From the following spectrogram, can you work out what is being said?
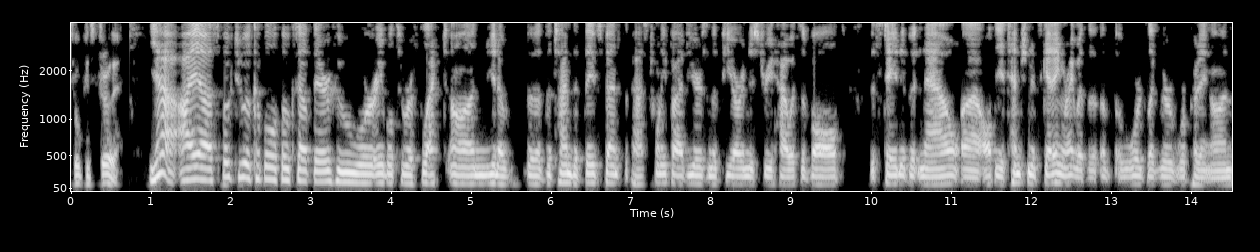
Talk us through it. Yeah, I uh, spoke to a couple of folks out there who were able to reflect on, you know, the, the time that they've spent the past 25 years in the PR industry, how it's evolved, the state of it now, uh, all the attention it's getting, right, with the, the awards like we're, we're putting on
